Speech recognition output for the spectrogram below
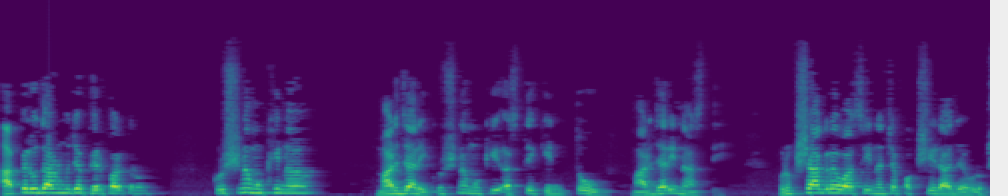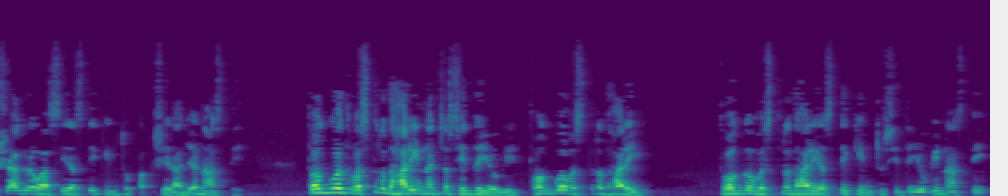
આપેલ ઉદાહરણ મુજબ ફેરફાર કરો. કૃષ્ણમુખી ન માર્જારી. કૃષ્ણમુખી અસ્તિ કિંતુ માર્જારી નાસ્તિ. વૃક્ષાગ્રવાસી નચ પક્ષી પક્ષીરાજ. વૃક્ષાગ્રવાસી અસ્તિ, કિંતુ પક્ષીરાજ નાસ્તિ. ત્વગ્વ વસ્ત્રધારી નચ સિદ્ધ યોગી ત્વગ્વ વસ્ત્રધારી ત્વગ્વ વસ્ત્રધારી અસ્તિ, કિંતુ સિદ્ધયોગી નાસ્તિ.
